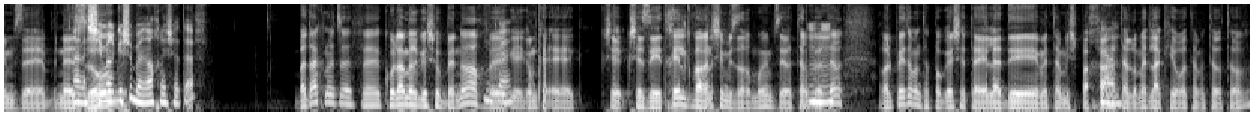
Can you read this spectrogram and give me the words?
אם זה בני זוג. אנשים הרגישו בנוח לשתף? בדקנו את זה, וכולם הרגישו בנוח, אוקיי. וגם אה, כש, כשזה התחיל כבר, אנשים יזרמו עם זה יותר מהמם. ויותר, אבל פתאום אתה פוגש את הילדים, את המשפחה, כן. אתה לומד להכיר אותם יותר טוב.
